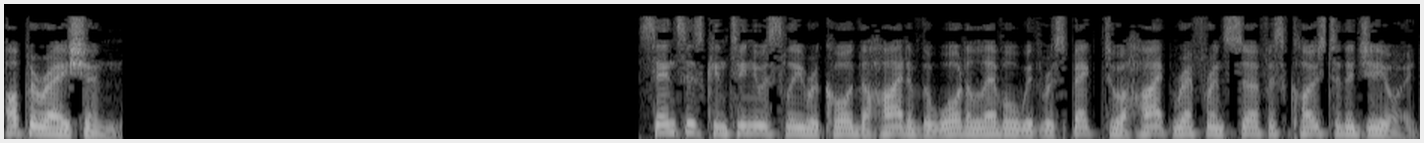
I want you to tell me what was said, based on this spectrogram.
Operation Sensors continuously record the height of the water level with respect to a height reference surface close to the geoid.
